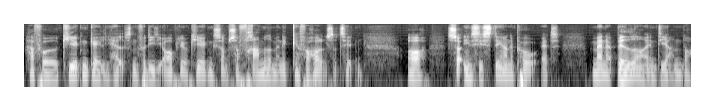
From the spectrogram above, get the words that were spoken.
har fået kirken gal i halsen, fordi de oplever kirken som så fremmed, at man ikke kan forholde sig til den. Og så insisterende på, at man er bedre end de andre,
